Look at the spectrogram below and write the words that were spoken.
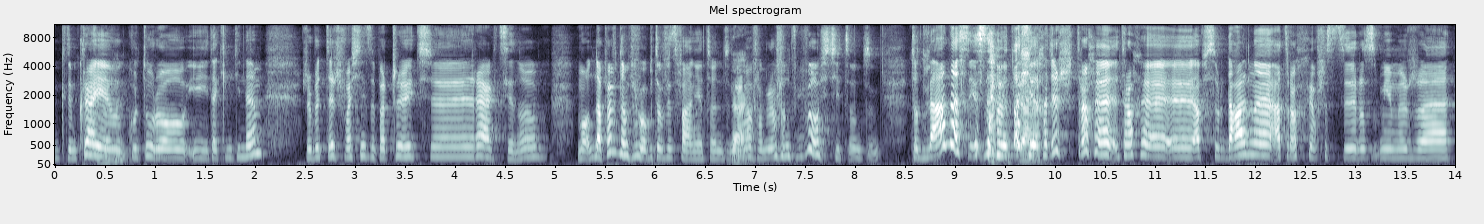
y, tym krajem, Mhm. kulturą i takim kinem, żeby też właśnie zobaczyć y, reakcję. No, na pewno byłoby to wyzwanie, to, Tak. nie ma w ogóle wątpliwości. To, to, to dla nas jest nawet takie, Tak. chociaż trochę, trochę y, absurdalne, a trochę wszyscy rozumiemy, że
